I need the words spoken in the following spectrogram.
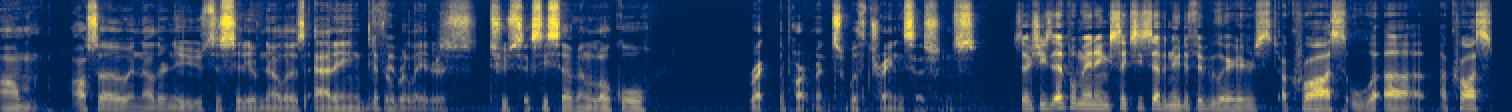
Um. Also, in other news, the city of NOLA is adding Defibrillators. defibrillators to 67 local rec departments with training sessions. So she's implementing 67 new defibrillators across uh, across.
